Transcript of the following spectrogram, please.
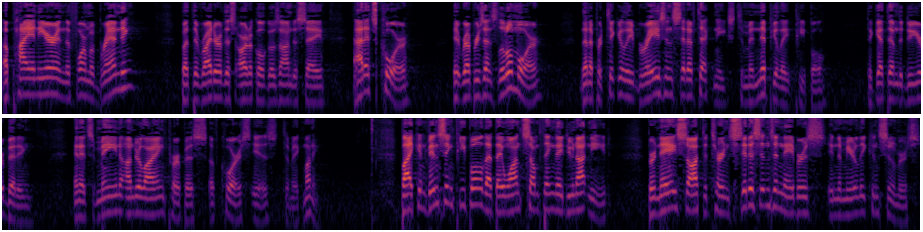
a pioneer in the form of branding, but the writer of this article goes on to say, at its core, it represents little more than a particularly brazen set of techniques to manipulate people to get them to do your bidding. And its main underlying purpose, of course, is to make money. By convincing people that they want something they do not need, Bernays sought to turn citizens and neighbors into merely consumers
